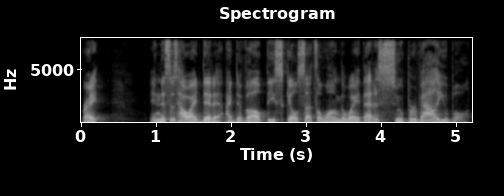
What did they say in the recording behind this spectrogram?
right? And this is how I did it. I developed these skill sets along the way. That is super valuable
